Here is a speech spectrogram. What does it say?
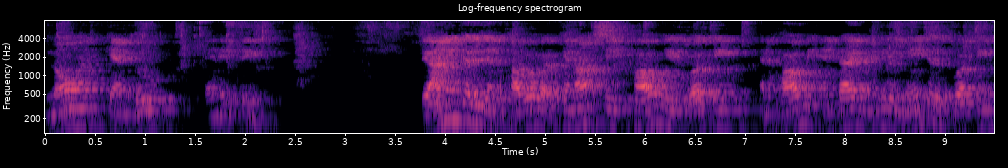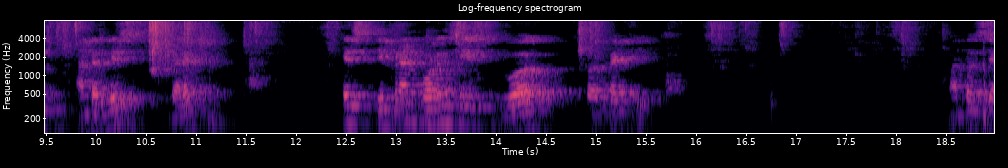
no one can do anything. The unintelligent, however, cannot see how he is working and how the entire material nature is working under his direction. His different potencies work perfectly. मतस्य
